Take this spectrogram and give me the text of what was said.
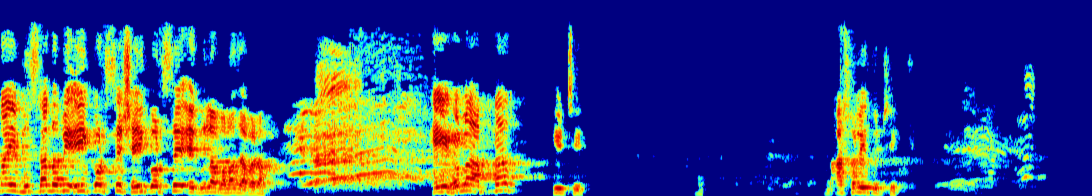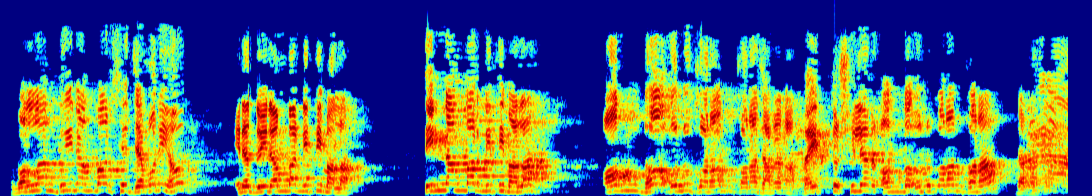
নাই মুসানবী এই করছে, সেই করছে, এগুলা বলা যাবে না। এই হলো আপনার কি ঠিক? আসলেই তো ঠিক। বললাম দুই নাম্বার সে যেমনই হোক, এটা দুই নাম্বার নীতিমালা। তিন নাম্বার নীতিমালা অন্ধ অনুকরণ করা যাবে না। দায়িত্বশীলের অন্ধ অনুকরণ করা যাবে না।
